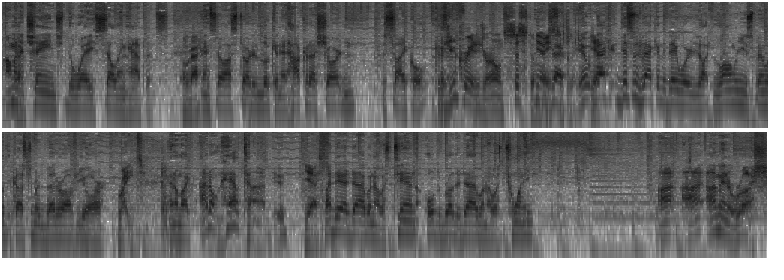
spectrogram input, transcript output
I'm gonna change the way selling happens. Okay. And so I started looking at how could I shorten the cycle Because you created your own system, yeah, basically. exactly. It- back, this was back in the day where you're like, the longer you spend with the customer, the better off you are. right. And I'm like, I don't have time, dude. Yes. My dad died when I was 10. Older brother died when I was 20. I, I, I'm in a rush.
